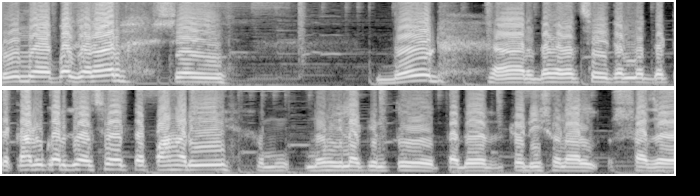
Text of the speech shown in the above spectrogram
রুমে উপজেলার সেই বোর্ড, আর দেখা যাচ্ছে এটার মধ্যে একটা কারুকার্য আছে, একটা পাহাড়ি মহিলা কিন্তু তাদের ট্রেডিশনাল সাজে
